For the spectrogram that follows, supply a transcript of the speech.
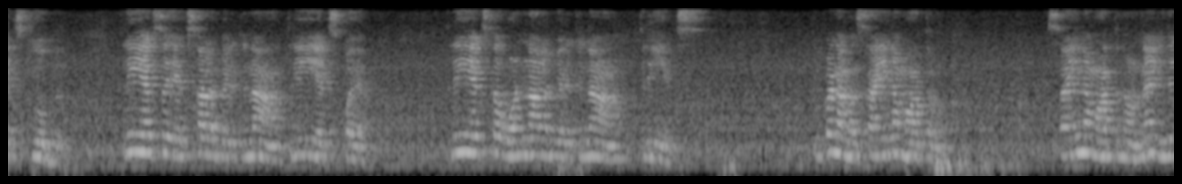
எக்ஸ் க்யூப்டு த்ரீ எக்ஸை எக்ஸால் பெருக்குன்னா த்ரீ எக்ஸ் ஸ்கொயர் த்ரீ எக்ஸை ஒன்னால் பெருக்குன்னா த்ரீ எக்ஸ் இப்போ நம்ம சைனை மாற்றணும் சைனை மாற்றினோன்னே இது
